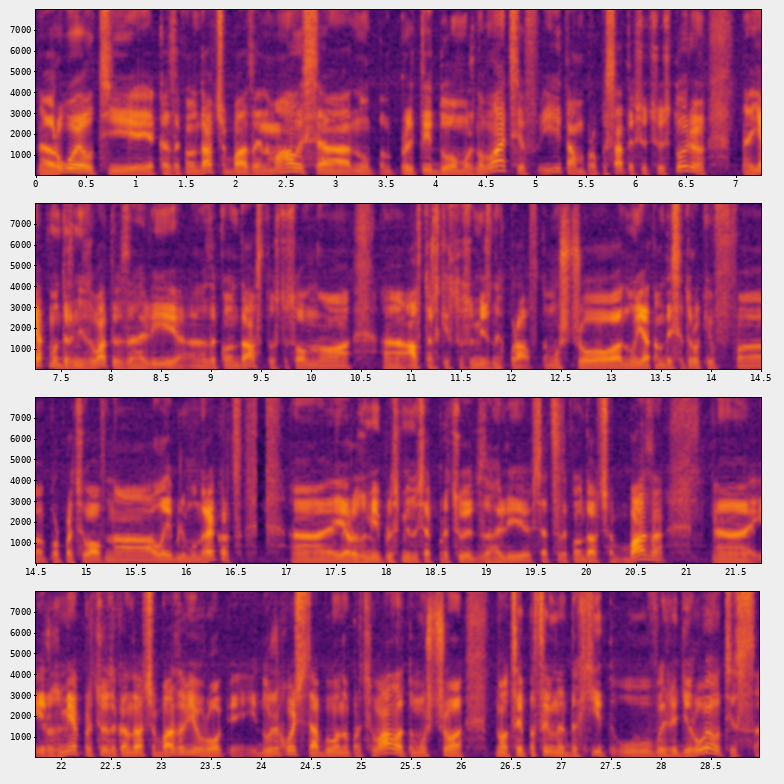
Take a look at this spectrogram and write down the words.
роялті, яка законодавча база, і намагалися ну прийти до можновладців і там прописати всю цю історію, е, як модернізувати взагалі е, законодавство стосовно авторських та суміжних прав. Тому що ну я там 10 років пропрацював на лейблі Moon Records. Я розумію плюс-мінус, як працює взагалі вся ця законодавча база. Е, І розумію, як працює законодавча база в Європі. І дуже хочеться, аби вона працювала, тому що ну цей пасивний дохід у вигляді роялтіс, е,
